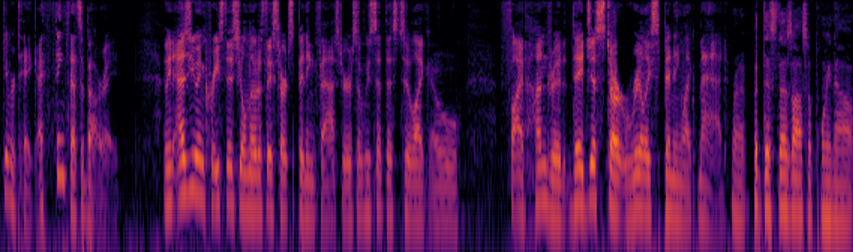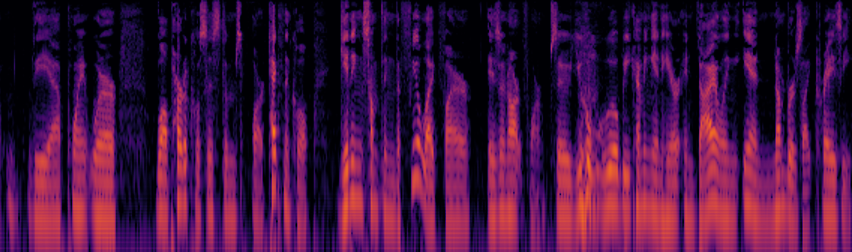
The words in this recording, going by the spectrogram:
Give or take. I think that's about right. I mean, as you increase this, you'll notice they start spinning faster. So if we set this to like, oh, 500, they just start really spinning like mad. Right. But this does also point out the uh, point where, while particle systems are technical, getting something to feel like fire is an art form. So you mm-hmm. will be coming in here and dialing in numbers like crazy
